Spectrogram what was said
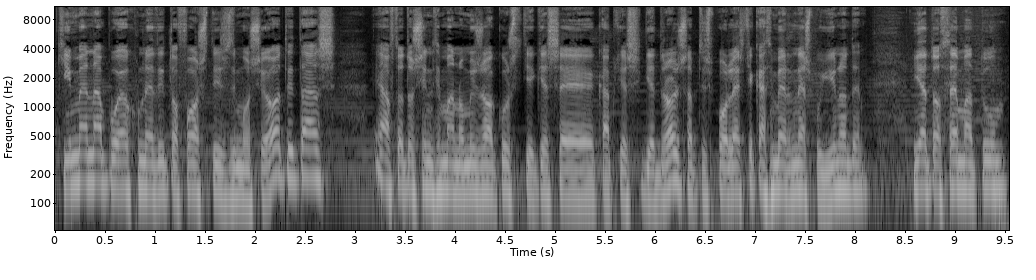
κείμενα που έχουν δει το φως της δημοσιότητας. Ε, αυτό το σύνθημα νομίζω ακούστηκε και σε κάποιες συγκεντρώσεις από τις πολλές και καθημερινές που γίνονται για το θέμα του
